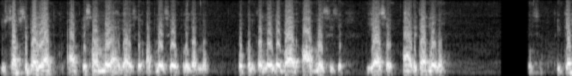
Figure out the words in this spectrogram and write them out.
जो सबसे पहले आप, आपके सामने आएगा इसे आपने इसे ओपन करना ओपन करने के बाद आपने इसी से यहाँ से ऐड कर लेना ठीक है?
